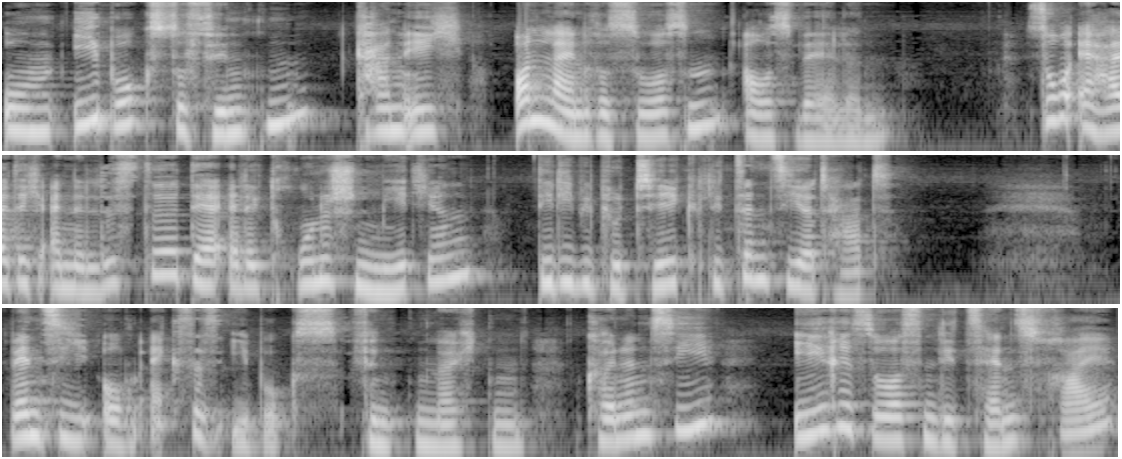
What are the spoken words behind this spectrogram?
Um E-Books zu finden, kann ich Online-Ressourcen auswählen. So erhalte ich eine Liste der elektronischen Medien, die die Bibliothek lizenziert hat. Wenn Sie Open Access E-Books finden möchten, können Sie E-Ressourcen lizenzfrei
